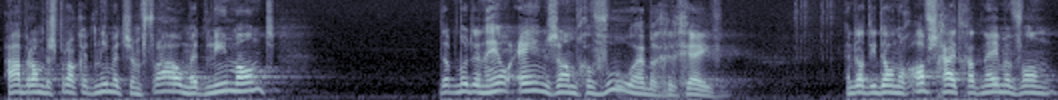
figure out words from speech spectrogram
Abraham besprak het niet met zijn vrouw, met niemand. Dat moet een heel eenzaam gevoel hebben gegeven. En dat hij dan nog afscheid gaat nemen van,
